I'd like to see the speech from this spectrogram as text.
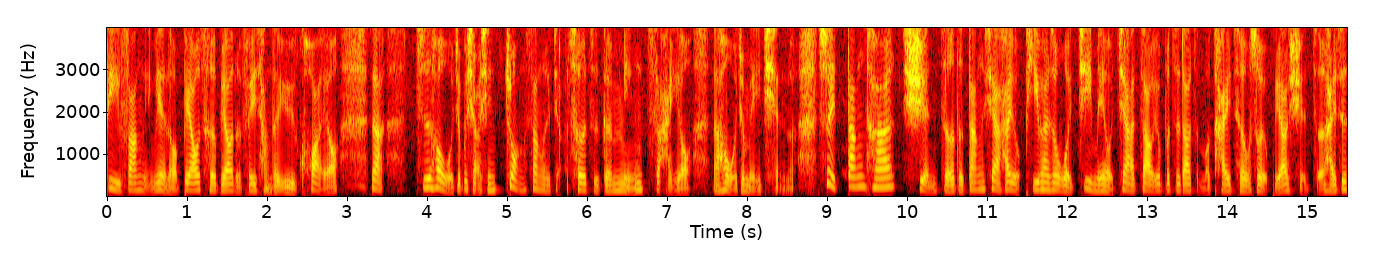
地方里面哦，飙车飙得非常的愉快哦，那。之后我就不小心撞上了假车子跟民宅哦，然后我就没钱了。所以当他选择的当下，他有批判说，我既没有驾照，又不知道怎么开车，所以不要选择。还是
